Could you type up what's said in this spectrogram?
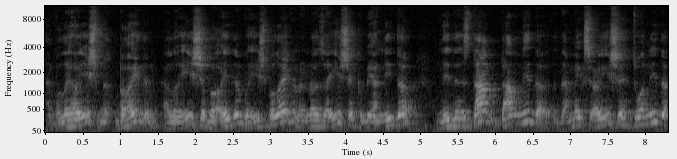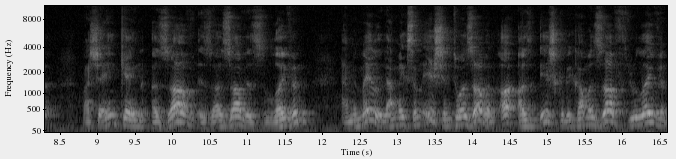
And v'leho ish ba'edim. Elo isha ba'edim v'ish ba'levin. And those Aisha could be a nida. Nida is dam. Dam nida. That makes Aisha into a nida. Masha'in kein azov is azov is loiven, And Mamela, that makes an ish into a zov. An uh, ish can become a zov through levin.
